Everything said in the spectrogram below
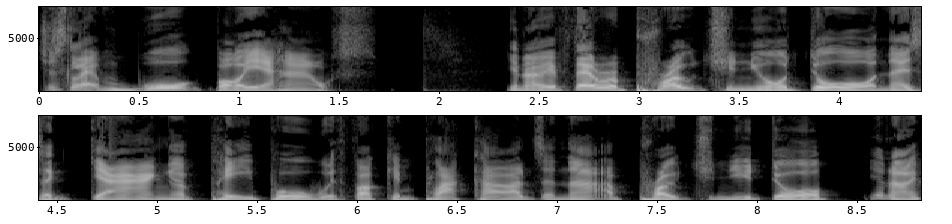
just let them walk by your house. You know, if they're approaching your door and there's a gang of people with fucking placards and that approaching your door, you know,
